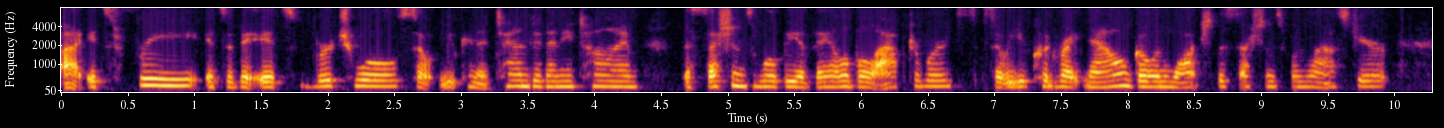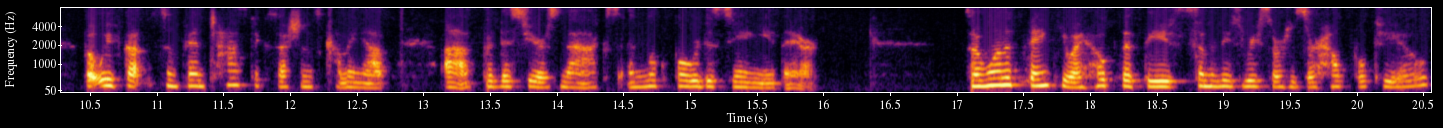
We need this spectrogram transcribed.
Uh, it's free, it's, it's virtual, so you can attend at any time. The sessions will be available afterwards, so you could right now go and watch the sessions from last year. But we've got some fantastic sessions coming up uh, for this year's Max and look forward to seeing you there. So I want to thank you. I hope that these some of these resources are helpful to you.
